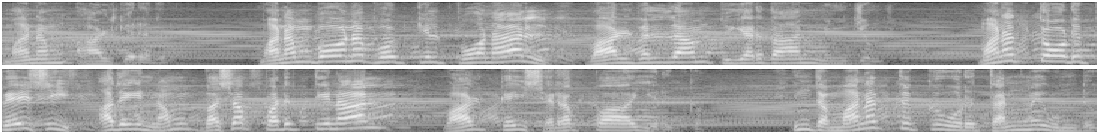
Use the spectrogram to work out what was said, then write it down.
மனம் ஆள்கிறது. மனம் போன போக்கில் போனால் வாழ்வெல்லாம் துயர்தான் மிஞ்சும் மனத்தோடு பேசி அதை நம் வசப்படுத்தினால் வாழ்க்கை சிறப்பாயிருக்கும். இந்த மனத்துக்கு ஒரு தன்மை உண்டு.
